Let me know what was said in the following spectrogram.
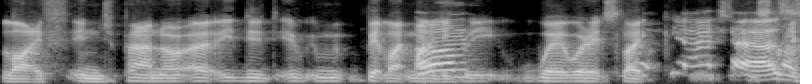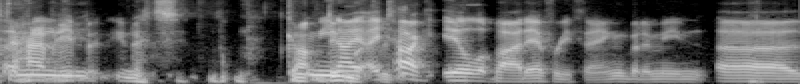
life in Japan, or uh, it did a bit like my Um, degree, where where it's like yeah, it it's, has. it's nice to I have mean- it, but you know, it's, I can't mean, I, I with it. talk ill about everything, but I mean, uh,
